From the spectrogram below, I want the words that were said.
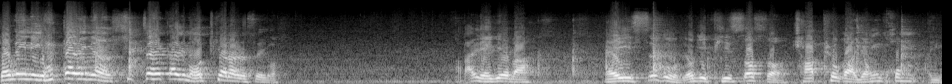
선생님이 헷갈리면 숫자 헷갈리면 어떻게 하라 그랬어 이거? 아, 빨리 얘기해봐. A 쓰고 여기 B 썼어. 좌표가 0, 아니,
